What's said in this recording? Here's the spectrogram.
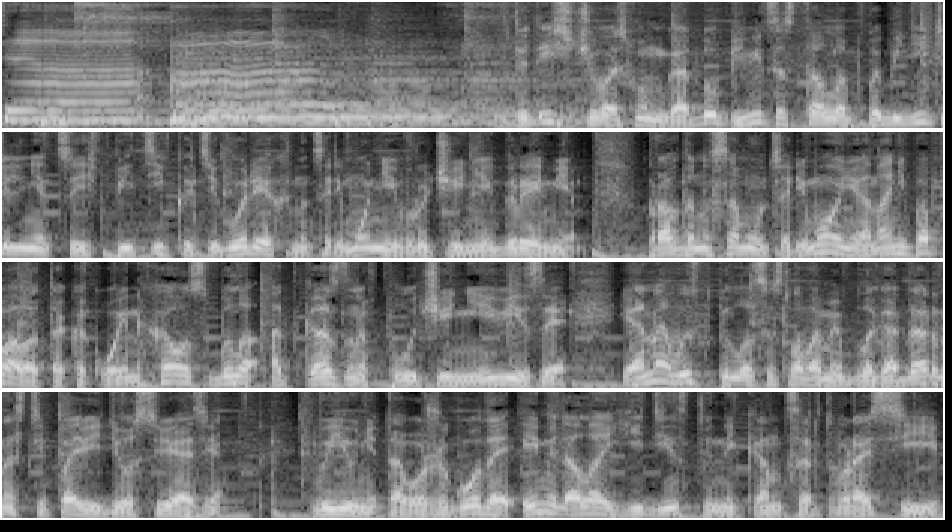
В 2008 году певица стала победительницей в пяти категориях на церемонии вручения Грэмми. Правда, на саму церемонию она не попала, так как Уайнхаус было отказано в получении визы, и она выступила со словами благодарности по видеосвязи. В июне того же года Эми дала единственный концерт в России.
